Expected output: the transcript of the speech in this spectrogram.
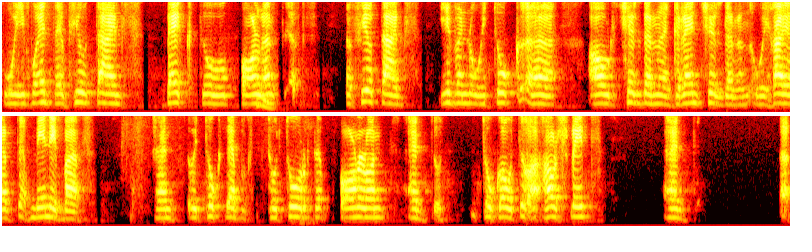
we went a few times back to Poland, a few times Even we took uh, our children and grandchildren, we hired a minibus and we took them to tour the Poland and to, to go to Auschwitz and a,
